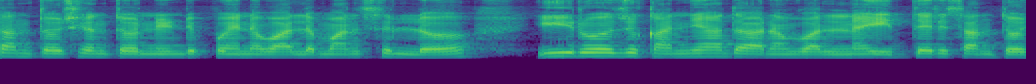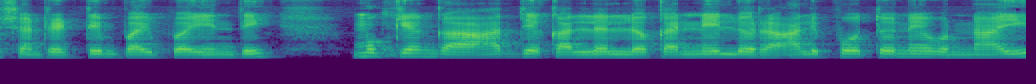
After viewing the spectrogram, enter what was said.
సంతోషంతో నిండిపోయిన వాళ్ళ మనసుల్లో ఈరోజు కన్యాదానం వలన ఇద్దరి సంతోషం రెట్టింపు అయిపోయింది ముఖ్యంగా ఆద్య కళ్ళల్లో కన్నీళ్ళు రాలిపోతూనే ఉన్నాయి.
